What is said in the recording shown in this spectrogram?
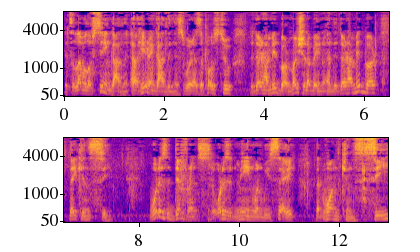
it's a level of seeing godly, uh, hearing godliness, whereas opposed to the Der Hamidbar, Moshe Rabbeinu, and the Der Hamidbar, they can see. What is the difference? What does it mean when we say that one can see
